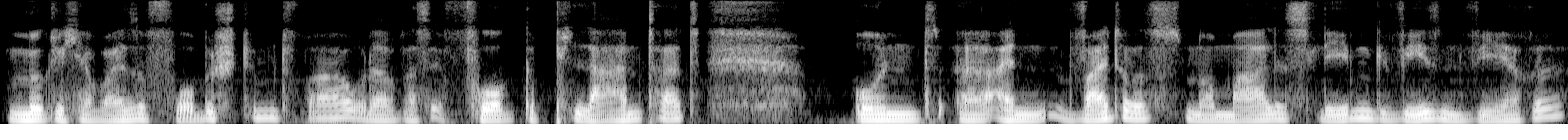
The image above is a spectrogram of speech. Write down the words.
möglicherweise vorbestimmt war oder was er vorgeplant hat und äh, ein weiteres normales Leben gewesen wäre,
